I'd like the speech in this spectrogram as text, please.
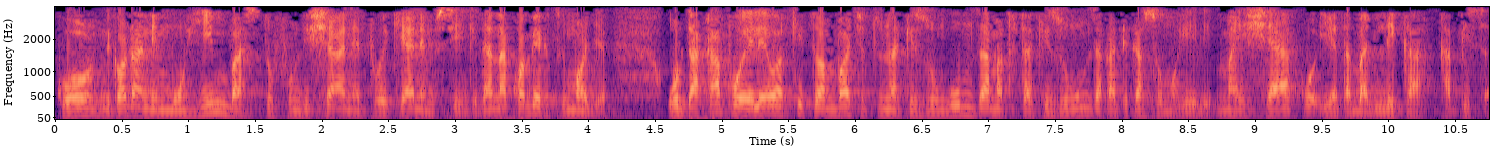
Kwao nikaona ni muhimu basi tufundishane tuwekeane msingi. Na nakwambia kitu kimoja utakapoelewa kitu ambacho tunakizungumza ama tutakizungumza katika somo hili maisha yako yatabadilika kabisa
